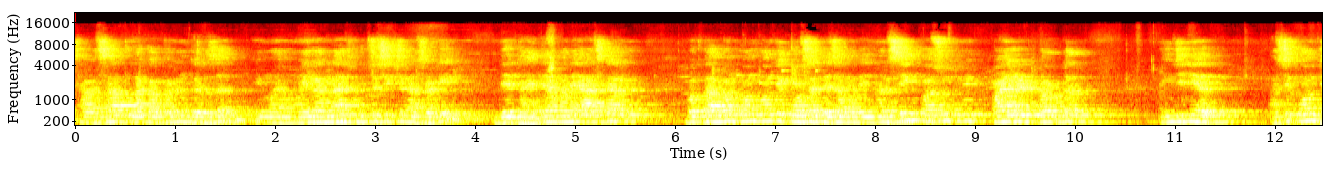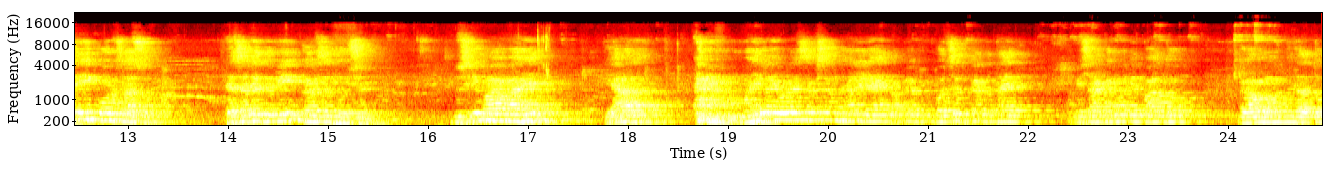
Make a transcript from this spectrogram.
सा सात लाखापर्यंत कर्ज महिलांना उच्च शिक्षणासाठी देत आहे. त्यामध्ये आजकाल बघता आपण कोणकोणते कोर्स आहेत त्याच्यामध्ये? नर्सिंगपासून तुम्ही पायलट डॉक्टर इंजिनियर असे कोणतेही कोर्स असो त्यासाठी तुम्ही कर्ज घेऊ शकता. दुसरी बाब आहे या महिला एवढ्या सक्षम झालेल्या आहेत आपल्या बचत करत आहेत. आम्ही शाखेमध्ये पाहतो गावामध्ये जातो.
